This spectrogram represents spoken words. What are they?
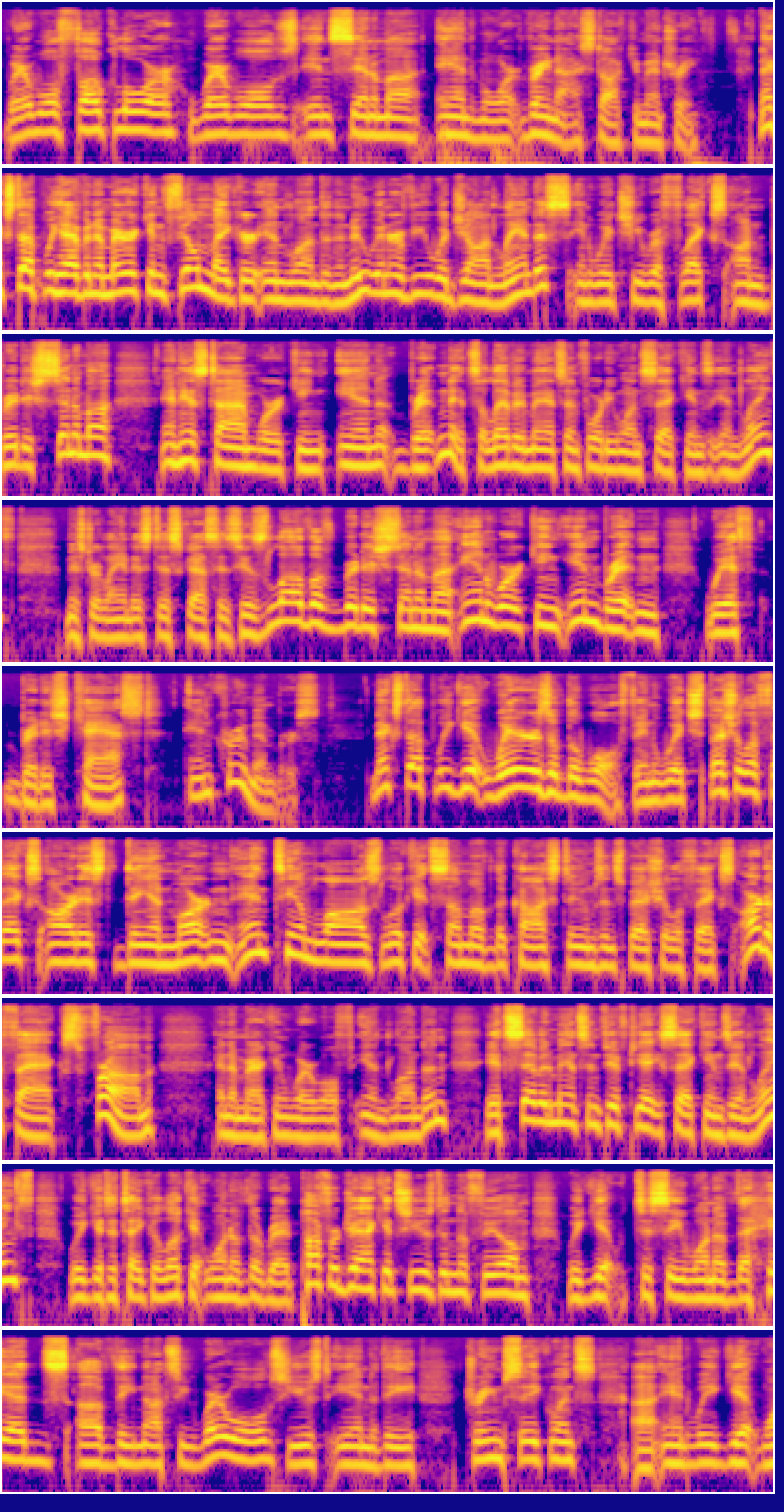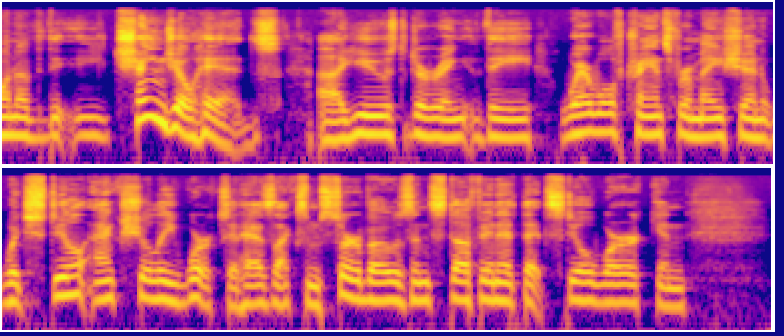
werewolf folklore, werewolves in cinema, and more. Very nice documentary. Next up, we have an American filmmaker in London, a new interview with John Landis, in which he reflects on British cinema and his time working in Britain. It's 11 minutes and 41 seconds in length. Mr. Landis discusses his love of British cinema and working in Britain with British cast and crew members. Next up, we get Wares of the Wolf, in which special effects artist Dan Martin and Tim Lawes look at some of the costumes and special effects artifacts from An American Werewolf in London. It's 7 minutes and 58 seconds in length. We get to take a look at one of the red puffer jackets used in the film. We get to see one of the heads of the Nazi werewolves used in the dream sequence, uh, and we get one of the changeo heads uh, used during the werewolf transformation, which still actually works. It has like some servos and stuff in it that still work, and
